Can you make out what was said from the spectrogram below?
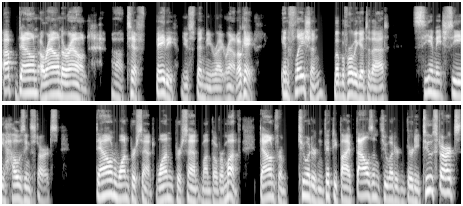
Up, down, around, around. Oh, Tiff, baby, you spin me right round. Okay. Inflation. But before we get to that, CMHC housing starts down 1%, 1% month over month, down from 255,232 starts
